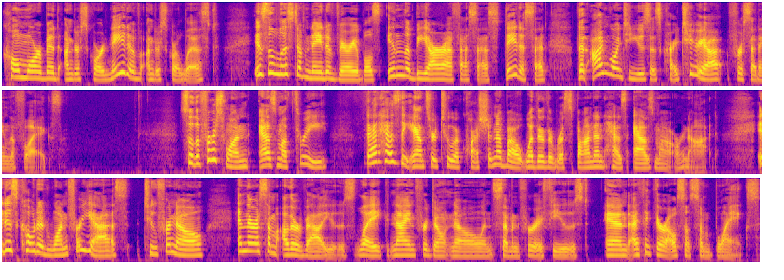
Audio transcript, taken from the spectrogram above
comorbid underscore native underscore list, is the list of native variables in the BRFSS dataset that I'm going to use as criteria for setting the flags. So the first one, asthma 3, that has the answer to a question about whether the respondent has asthma or not. It is coded one for yes, two for no, and there are some other values like nine for don't know and seven for refused. And I think there are also some blanks.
